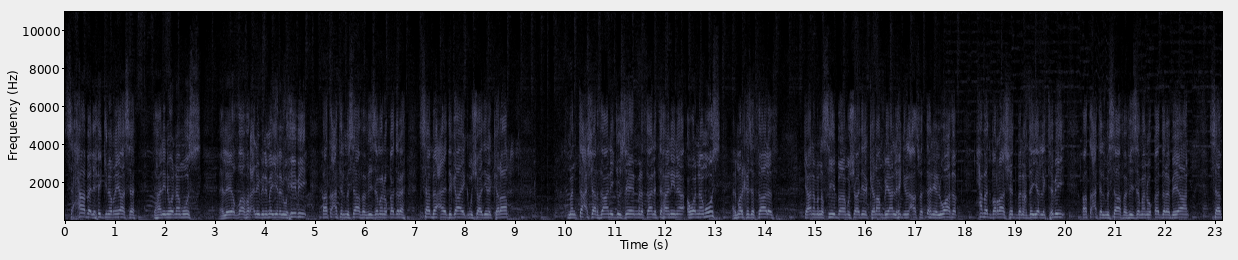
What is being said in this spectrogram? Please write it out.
سحابة لهجن الرئاسة تهانينا والناموس للظافر علي بن ميل الوهيبي قطعت المسافة في زمن وقدره سبع دقائق مشاهدينا الكرام. 18 ثاني جزئين من الثاني تهانينا أو الناموس المركز الثالث كان من نصيب مشاهدينا الكرام بيان لهجن العاصفة التهنئة الواثق حمد بن راشد بن غدير الكتبي قطعت المسافة في زمن وقدره بيان سب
